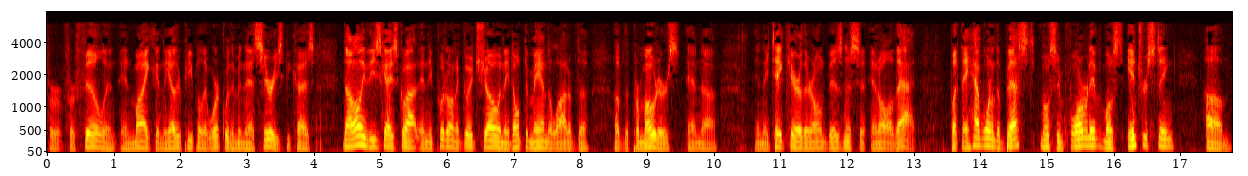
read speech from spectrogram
for for Phil and, and Mike and the other people that work with him in that series because not only these guys go out and they put on a good show and they don't demand a lot of the of the promoters and uh, and they take care of their own business and, and all of that, but they have one of the best, most informative, most interesting, um,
